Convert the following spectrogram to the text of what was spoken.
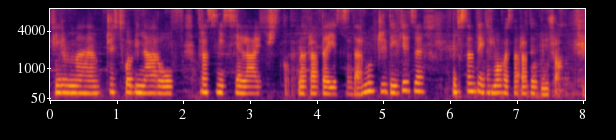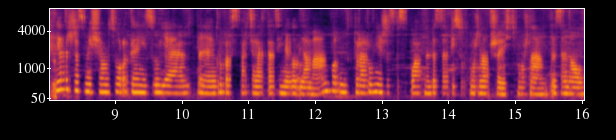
filmy, część webinarów, transmisje live, wszystko tak naprawdę jest za darmo, czyli tej wiedzy dostępnej darmowo jest naprawdę dużo. Ja też raz w miesiącu organizuję e, grupę wsparcia laktacyjnego dla mam, która również jest bezpłatna, bez zapisów, można przyjść, można ze mną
